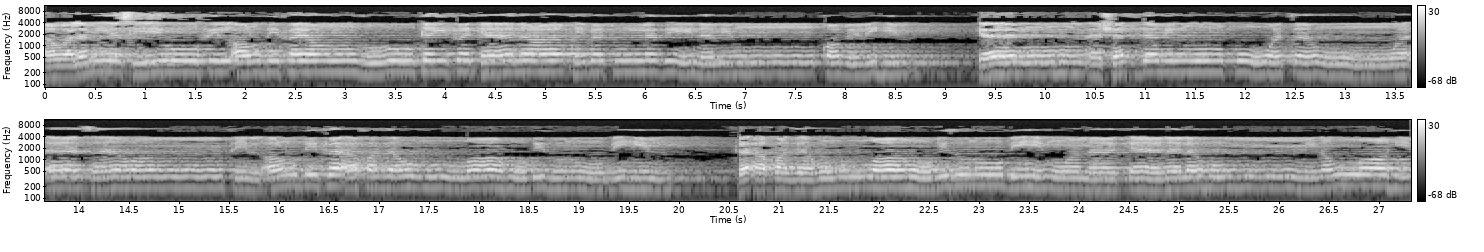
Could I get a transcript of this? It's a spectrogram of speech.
أولم يسيروا في الأرض فينظروا كيف كان عاقبة الذين من قبلهم كانوا هم أشد منهم قوة وآثارا في الأرض فأخذهم الله بذنوبهم فأخذهم الله بذنوبهم وما كان لهم من الله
